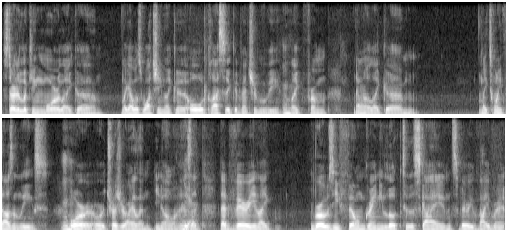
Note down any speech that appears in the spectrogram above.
started looking more like um, like I was watching like a old classic adventure movie, mm-hmm. like from I don't know, like um, like Twenty Thousand Leagues mm-hmm. or or Treasure Island. You know, it has Yeah. that that very like rosy film grainy look to the sky, and it's very vibrant.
